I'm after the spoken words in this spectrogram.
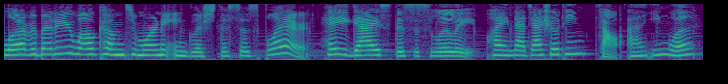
Hello, everybody. Welcome to Morning English. This is Blair. Hey guys, this is Lily. 欢迎大家收听早安英文。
